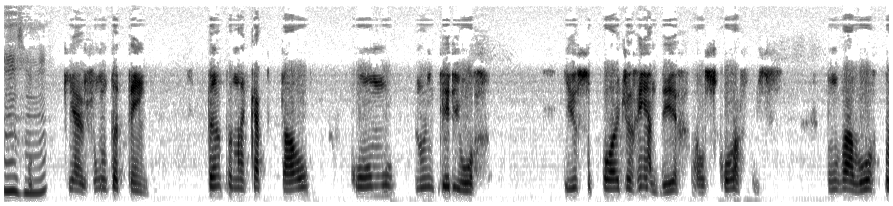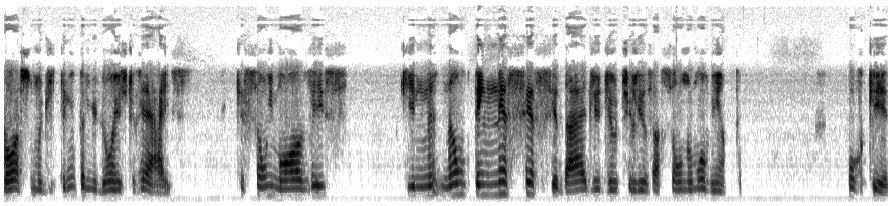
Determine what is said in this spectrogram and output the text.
uhum. que a junta tem, tanto na capital como no interior. Isso pode render aos cofres um valor próximo de 30 milhões de reais, que são imóveis que não têm necessidade de utilização no momento porque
